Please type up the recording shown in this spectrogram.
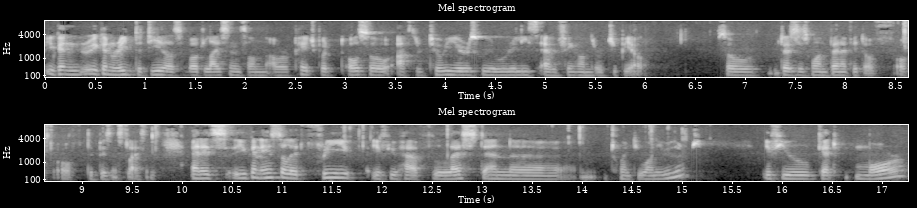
you can you can read the details about license on our page, but also after two years we release everything under GPL. So this is one benefit of, of, of, the business license, and it's you can install it free if you have less than uh, 21 users. If you get more,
